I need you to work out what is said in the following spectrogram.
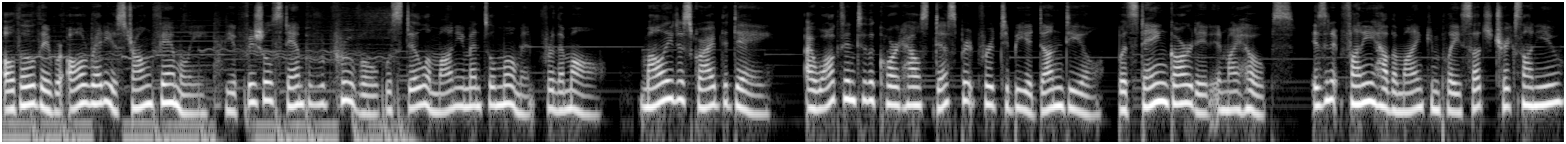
Although they were already a strong family, the official stamp of approval was still a monumental moment for them all. Molly described the day. I walked into the courthouse desperate for it to be a done deal, but staying guarded in my hopes. Isn't it funny how the mind can play such tricks on you,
